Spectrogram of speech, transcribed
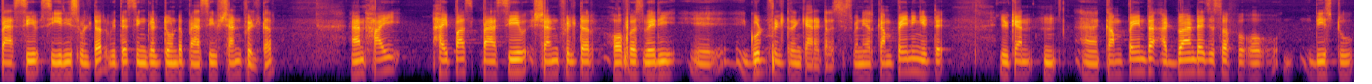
passive series filter with a single tuned passive shunt filter. And high high pass passive shunt filter offers very uh, good filtering characteristics. When you are combining it you can mm, uh, combine the advantages of uh, these two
